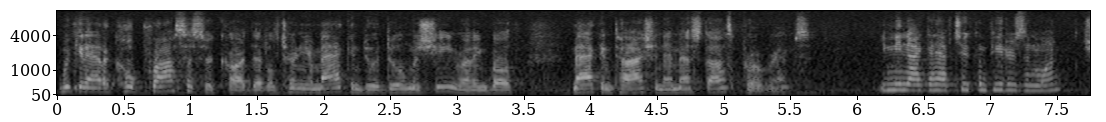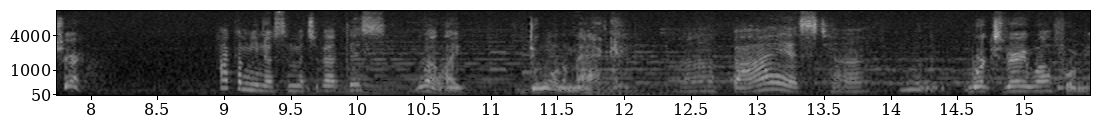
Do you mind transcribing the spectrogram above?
We can add a coprocessor card that'll turn your Mac into a dual machine running both Macintosh and MS-DOS programs. You mean I can have two computers in one? Sure. How come you know so much about this? Well, I do own a Mac. Ah, biased, huh? It works very well for me.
